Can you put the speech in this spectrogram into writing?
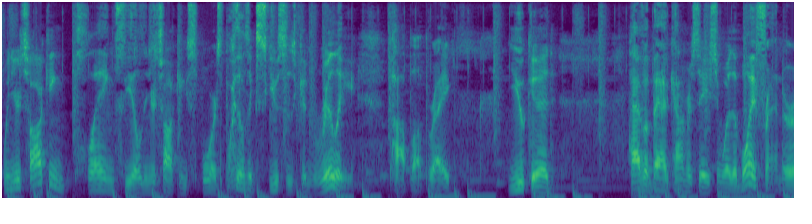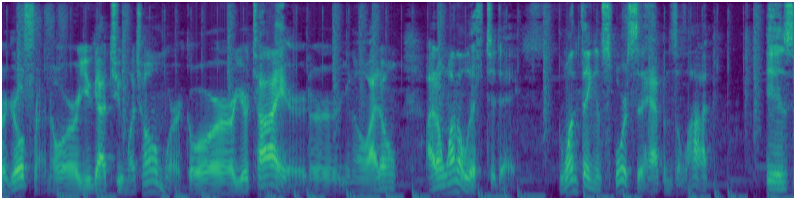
When you're talking playing field and you're talking sports, boy, those excuses could really pop up, right? You could have a bad conversation with a boyfriend or a girlfriend or you got too much homework or you're tired or you know I don't I don't want to lift today. The one thing in sports that happens a lot is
